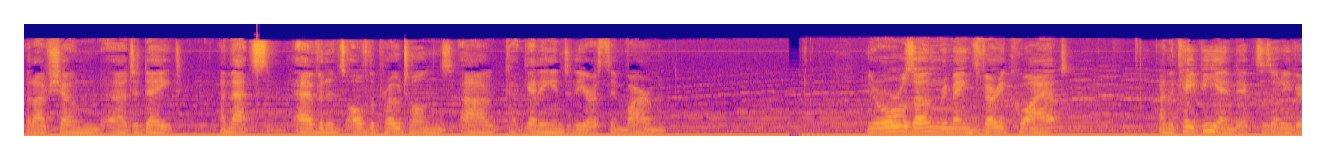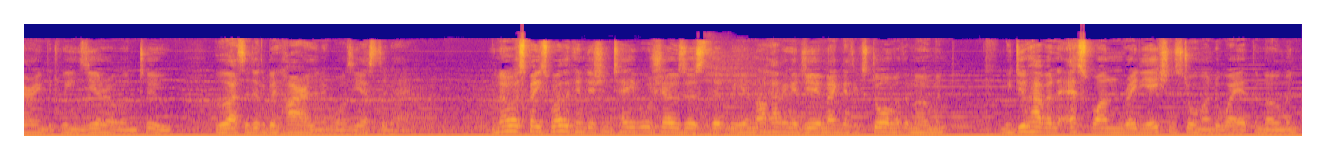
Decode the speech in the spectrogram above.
that I've shown uh, to date and that's evidence of the protons uh, getting into the Earth's environment. The auroral zone remains very quiet and the KP index is only varying between 0 and 2 although that's a little bit higher than it was yesterday. The NOAA Space Weather Condition table shows us that we are not having a geomagnetic storm at the moment. We do have an S1 radiation storm underway at the moment.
